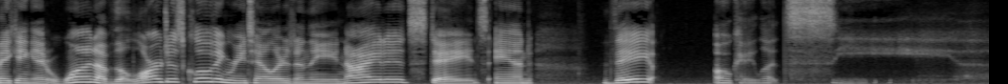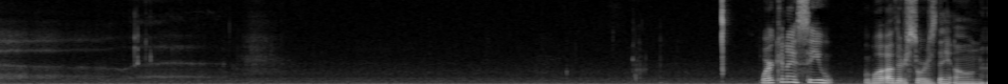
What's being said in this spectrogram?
making it one of the largest clothing retailers in the United States. And they. Okay, let's see. Where can I see what other stores they own?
